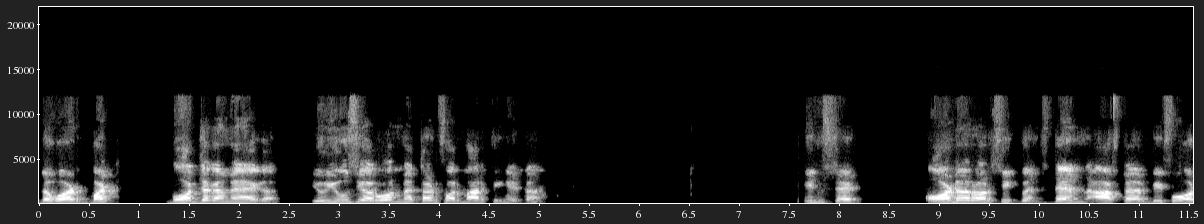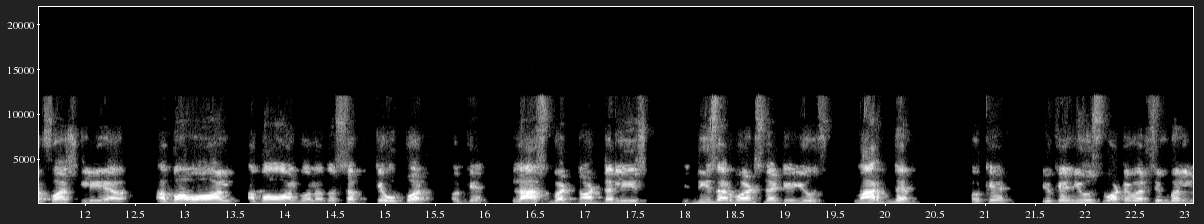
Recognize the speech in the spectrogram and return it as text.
the word but बहुत जगह में आएगा you use your own method for marking it huh? instead order or sequence then after before firstly uh, above all above all बोला तो सबके ऊपर okay last but not the least these are words that you use mark them okay you can use whatever symbol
